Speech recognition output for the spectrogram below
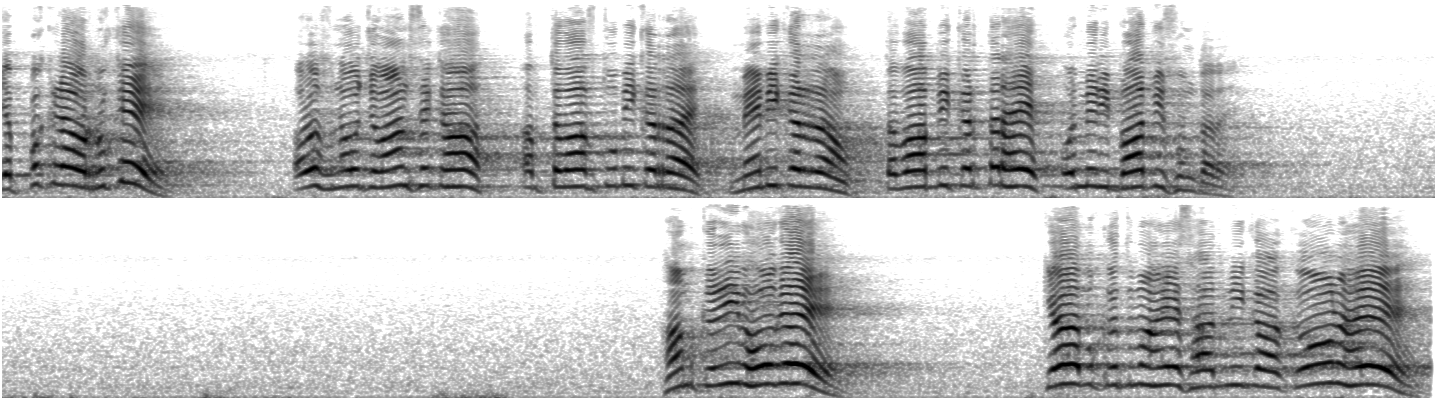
جب پکڑا اور رکے اور اس نوجوان سے کہا، اب طواف تو بھی کر رہا ہے، میں بھی کر رہا ہوں، طواف بھی کرتا رہے اور میری بات بھی سنتا رہے۔ ہم قریب ہو گئے۔ کیا مقدمہ ہے اس آدمی کا؟ کون ہے؟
